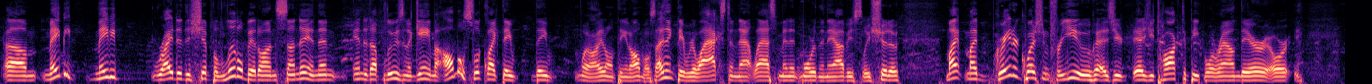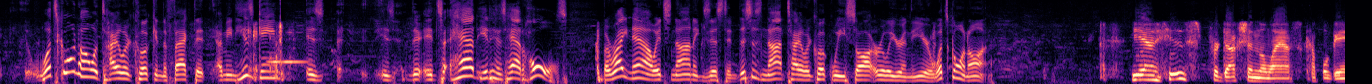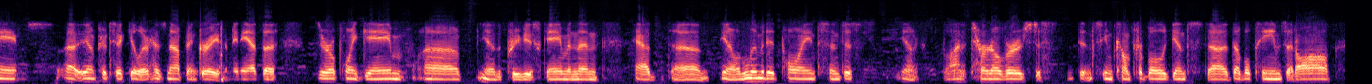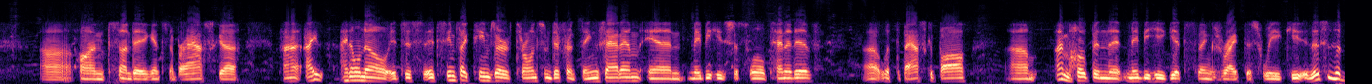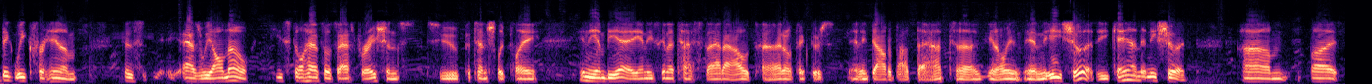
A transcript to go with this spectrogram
Um, maybe maybe righted the ship a little bit on Sunday and then ended up losing a game. It almost looked like they they well, I don't think it almost. I think they relaxed in that last minute more than they obviously should have. My my greater question for you as you as you talk to people around there or what's going on with Tyler Cook and the fact that I mean his game is is there, it's had it has had holes. But right now, it's non-existent. This is not Tyler Cook we saw earlier in the year. What's going on? Yeah, his production the last couple games, uh, in particular, has not been great. I mean, he had the zero point game, uh, you know, the previous game, and then had uh, you know limited points and just you know a lot of turnovers. Just didn't seem comfortable against uh, double teams at all uh, on Sunday against Nebraska. I, I I don't know. It just it seems like teams are throwing some different things at him, and maybe he's just a little tentative uh, with the basketball. Um, I'm hoping that maybe he gets things right this week. He, this is a big week for him because, as we all know, he still has those aspirations to potentially play in the NBA, and he's going to test that out. Uh, I don't think there's any doubt about that. Uh, you know, and, and he should, he can, and he should. Um, but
